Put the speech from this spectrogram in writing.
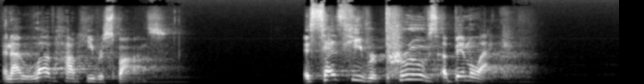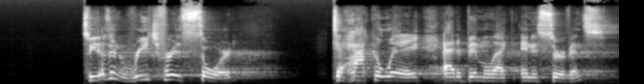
And I love how he responds. It says he reproves Abimelech. So he doesn't reach for his sword to hack away at Abimelech and his servants.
